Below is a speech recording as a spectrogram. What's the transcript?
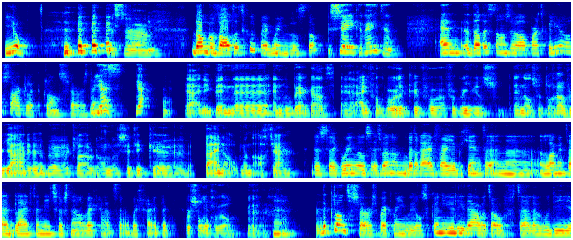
Jo. dus, dan bevalt het goed bij Greenwheels, toch? Zeker weten. En dat is dan zowel particulier als zakelijke klantenservice, denk yes. ik? ja. Ja, en ik ben uh, Andrew Berghout, uh, eindverantwoordelijk voor, voor Greenwheels. En als we het toch over jaren hebben, Cloud, dan zit ik uh, bijna op mijn acht jaar. Dus Greenwheels is wel een bedrijf waar je begint en een lange tijd blijft en niet zo snel weggaat, begrijp ik. Voor sommigen wel, ja. ja. De klantenservice bij Greenwheels, kunnen jullie daar wat over vertellen? Hoe die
